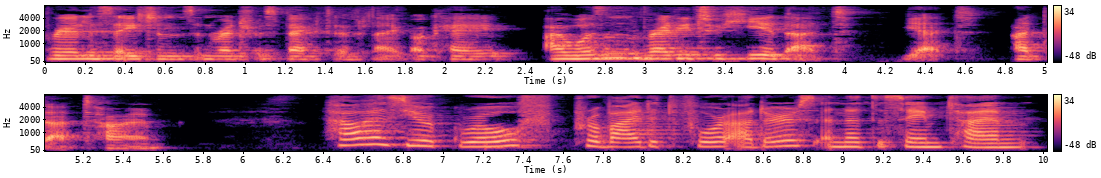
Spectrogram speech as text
realizations in retrospective, like, okay, I wasn't ready to hear that yet at that time. How has your growth provided for others and at the same time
